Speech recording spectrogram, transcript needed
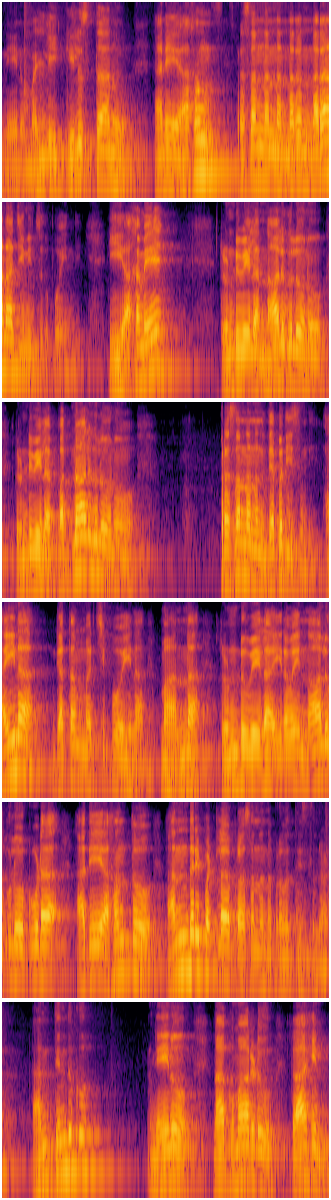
నేను మళ్ళీ గెలుస్తాను అనే అహం ప్రసన్నన్న నర నరాన జీర్ణించుకుపోయింది. ఈ అహమే రెండు వేల నాలుగులోను రెండు వేల పద్నాలుగులోను ప్రసన్నను దెబ్బతీసింది. అయినా గతం మర్చిపోయిన మా అన్న రెండు వేల ఇరవై నాలుగులో కూడా అదే అహంతో అందరి పట్ల ప్రసన్నన్న ప్రవర్తిస్తున్నాడు. అంతెందుకు? నేను నా కుమారుడు రాహిన్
